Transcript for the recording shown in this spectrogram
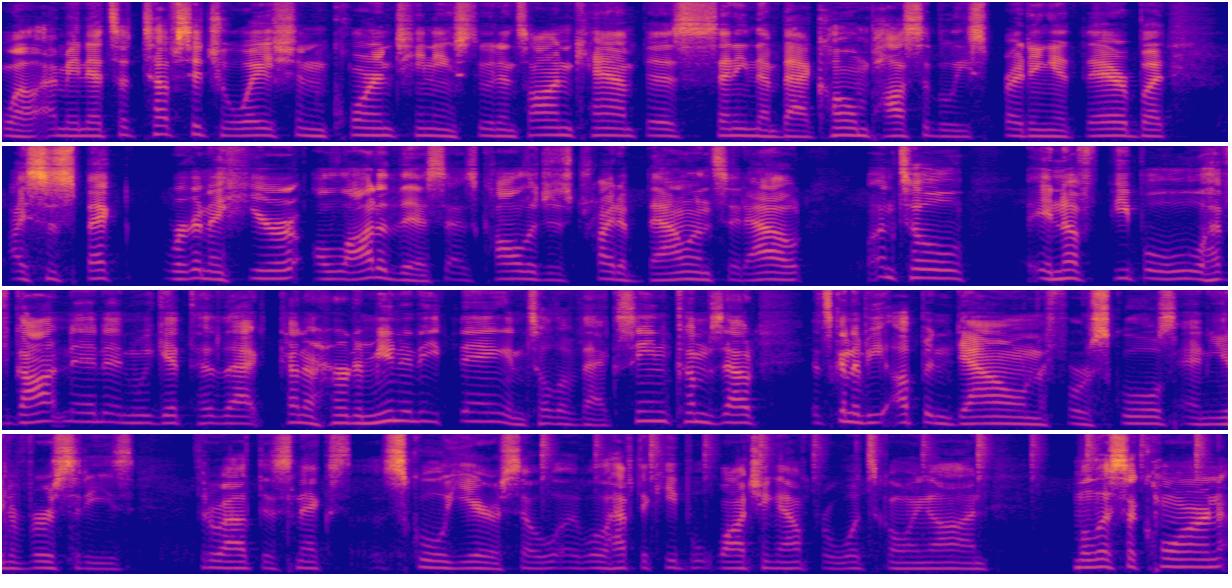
Well, I mean, it's a tough situation quarantining students on campus, sending them back home, possibly spreading it there. But I suspect we're going to hear a lot of this as colleges try to balance it out until enough people have gotten it and we get to that kind of herd immunity thing until the vaccine comes out. It's going to be up and down for schools and universities throughout this next school year. So uh, we'll have to keep watching out for what's going on. Melissa Korn,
